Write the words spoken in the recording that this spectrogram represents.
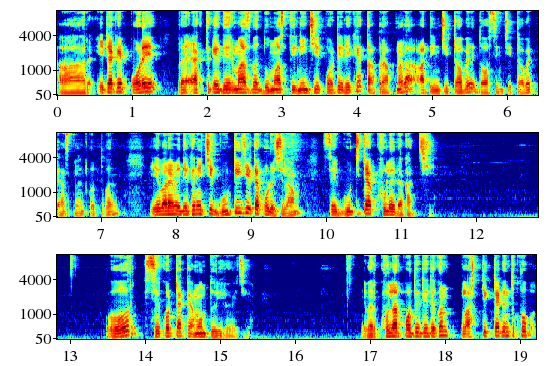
আর এটাকে পরে প্রায় এক থেকে দেড় মাস বা দু মাস তিন ইঞ্চির পটে রেখে তারপরে আপনারা আট ইঞ্চির টবে, দশ ইঞ্চির টবে ট্রান্সপ্ল্যান্ট করতে পারেন। এবার আমি দেখে নিচ্ছি গুটি যেটা করেছিলাম, সেই গুটিটা খুলে দেখাচ্ছি। ওর শেকড়টা কেমন তৈরি হয়েছে? এবার খোলার পদ্ধতি দেখুন, প্লাস্টিকটা কিন্তু খুব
